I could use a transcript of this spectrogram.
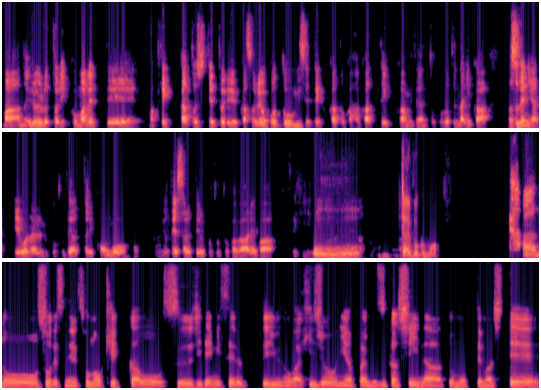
まあ、あの、いろいろ取り組まれて、まあ、結果としてというか、それをこう、どう見せていくかとか、測っていくかみたいなところって何か、まあすでにやっておられることであったり、今後予定されていることとかがあれば、ぜひ。おお。僕も。あのーそうですね。その結果を数字で見せるっていうのが非常にやっぱり難しいなと思ってまして、やっ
